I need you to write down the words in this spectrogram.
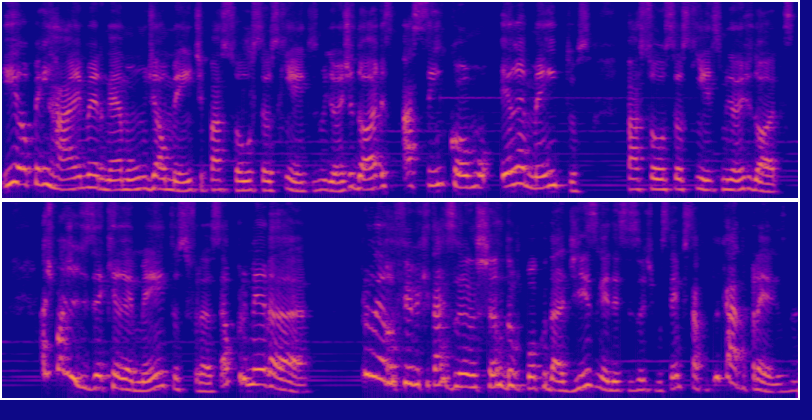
E Oppenheimer, né, mundialmente passou os seus 500 milhões de dólares, assim como Elementos passou os seus 500 milhões de dólares. A gente pode dizer que Elementos, França, é a primeira primeiro filme que tá deslanchando um pouco da Disney nesses últimos tempos, tá complicado para eles, né?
